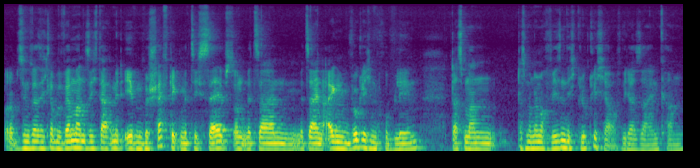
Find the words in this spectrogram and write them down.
oder beziehungsweise ich glaube, wenn man sich damit eben beschäftigt, mit sich selbst und mit seinen, mit seinen eigenen wirklichen Problemen, dass man, dass man dann auch wesentlich glücklicher auch wieder sein kann.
